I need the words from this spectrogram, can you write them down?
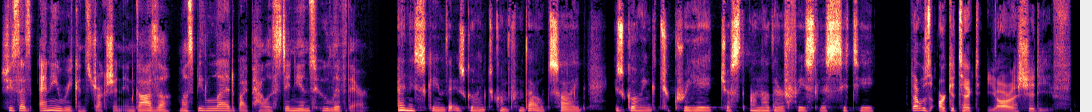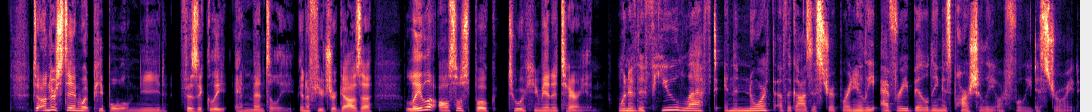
She says any reconstruction in Gaza must be led by Palestinians who live there. any scheme that is going to come from the outside is going to create just another faceless city. That was architect Yara Sharif. To understand what people will need physically and mentally in a future Gaza, Leila also spoke to a humanitarian. One of the few left in the north of the Gaza Strip where nearly every building is partially or fully destroyed.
